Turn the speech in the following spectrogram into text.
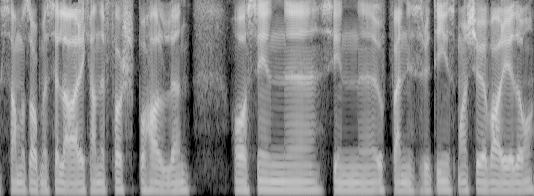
samma sak med Cehlárik, han är först på hallen, har sin, eh, sin uppvärmningsrutin som han kör varje dag.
